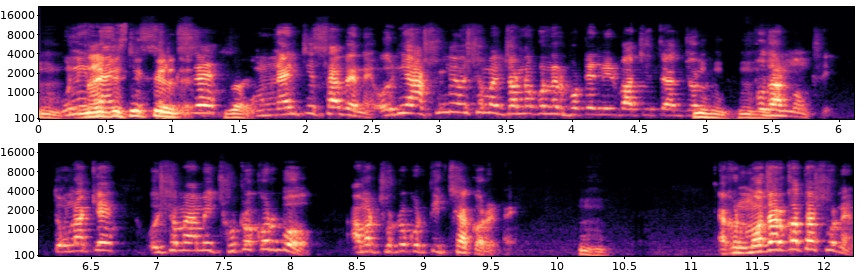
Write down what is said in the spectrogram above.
উনি 96 এ- 96 এ right. নাইনটি সেভেনে উনি আসলে ওই সময় জনগণের ভোটে নির্বাচিত একজন প্রধানমন্ত্রী। তো ওনাকে ওই সময় আমি ছোট করব আমার ছোট করতে ইচ্ছা করে নাই। এখন মজার কথা শুনেন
